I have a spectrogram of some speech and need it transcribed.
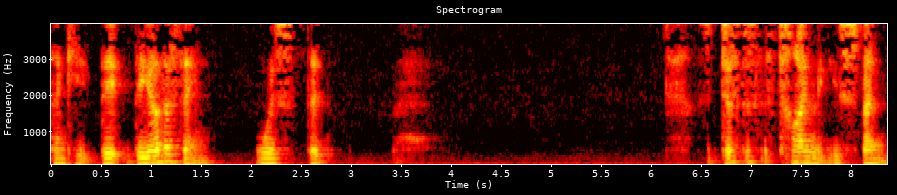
Thank you. The, the other thing was that just as this time that you spent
